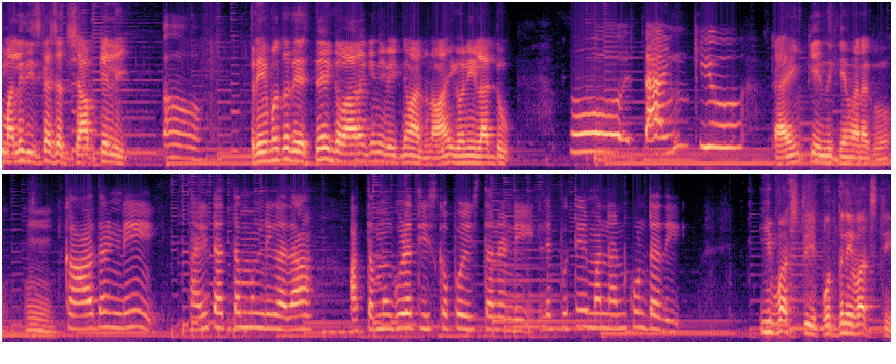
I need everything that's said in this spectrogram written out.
మళ్ళీ తీసుకొచ్చా షాప్కి వెళ్ళి ఓ. ప్రేమతో తెస్తే ఇంకా వారం కింద పెట్టినా అంటున్నావా? ఇగో నీ లడ్డు. ఓ థ్యాంక్ యూ. టైంకి ఎందుకే మనకు? ఉమ్. కాదండి బయట అత్తమ్మ ఉంది కదా అత్తమ్మ కూడా తీసుకుపోయి ఇస్తానండి. లేకపోతే ఏమన్నా అనుకుంటుంది? ఇవ్వచ్చు పొద్దున ఇవ్వచ్చు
